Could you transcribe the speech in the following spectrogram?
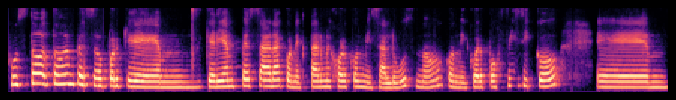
justo todo empezó porque mm, quería empezar a conectar mejor con mi salud, ¿no? Con mi cuerpo físico. Em,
